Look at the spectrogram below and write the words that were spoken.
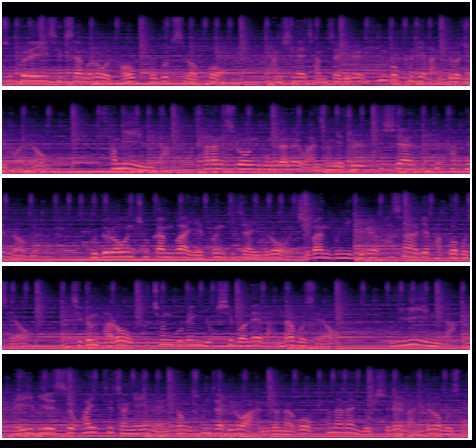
수그레이 색상으로 더욱 고급스럽고 당신의 잠자리를 행복하게 만들어줄 거예요. 3위입니다. 사랑스러운 공간을 완성해줄 PCR 하트 카펫 러브. 부드러운 촉감과 예쁜 디자인으로 집안 분위기를 화사하게 바꿔보세요. 지금 바로 9,960원에 만나보세요. 2위입니다. ABS 화이트 장애인 L형 손잡이로 안전하고 편안한 욕실을 만들어 보세요.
